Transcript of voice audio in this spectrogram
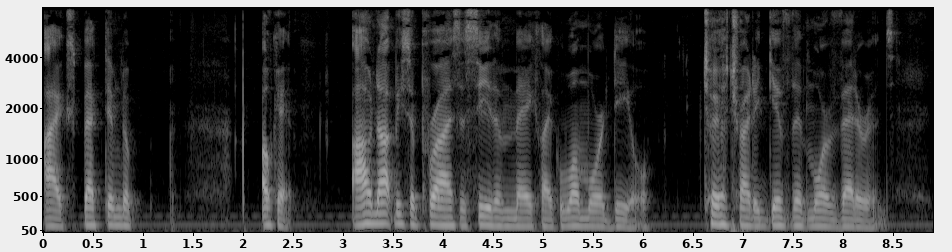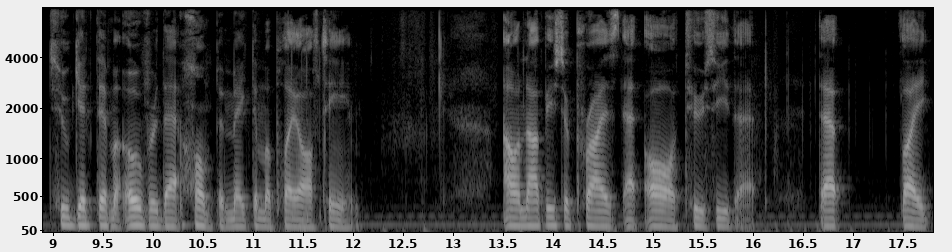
I expect them to Okay. I'll not be surprised to see them make like one more deal to try to give them more veterans to get them over that hump and make them a playoff team. I will not be surprised at all to see that. That, like,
